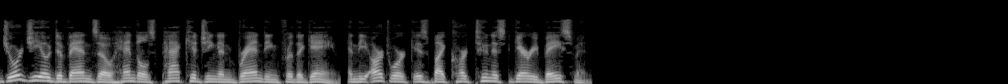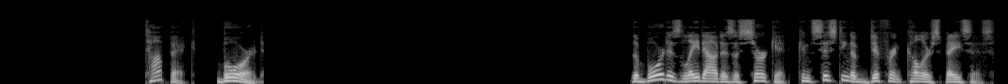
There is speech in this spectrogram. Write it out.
Giorgio Davanzo handles packaging and branding for the game, and the artwork is by cartoonist Gary Baseman. Board The board is laid out as a circuit, consisting of different color spaces.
